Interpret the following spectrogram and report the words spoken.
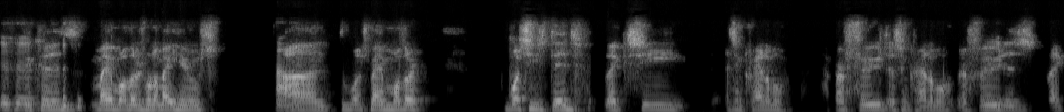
mm-hmm. because my mother's one of my heroes, oh. and watch my mother what she's did like she is incredible her food is incredible. Her food is like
